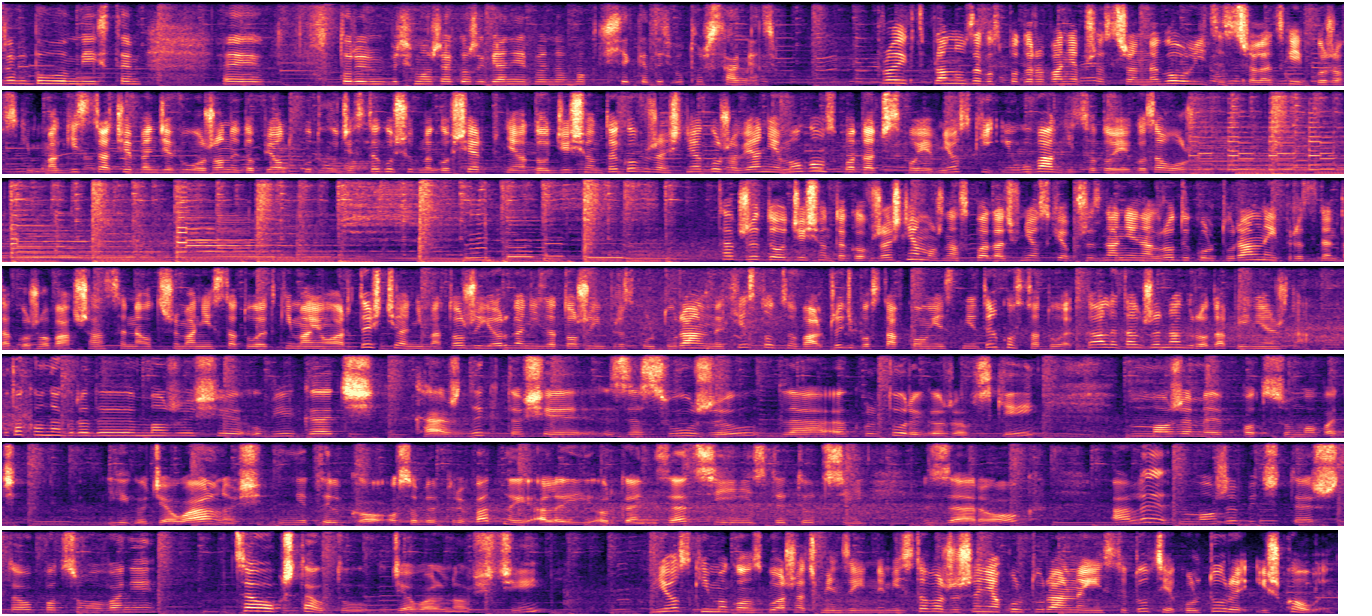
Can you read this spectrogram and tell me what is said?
żeby było miejscem, y, w którym być może gorzywianie będą mogli się kiedyś utożsamiać. Projekt planu zagospodarowania przestrzennego ulicy Strzeleckiej w Gorzowskim Magistracie będzie wyłożony do piątku 27 sierpnia. Do 10 września gorzowianie mogą składać swoje wnioski i uwagi co do jego założeń. Także do 10 września można składać wnioski o przyznanie Nagrody Kulturalnej prezydenta Gorzowa. Szanse na otrzymanie statuetki mają artyści, animatorzy i organizatorzy imprez kulturalnych. Jest o co walczyć, bo stawką jest nie tylko statuetka, ale także nagroda pieniężna. O taką nagrodę może się ubiegać każdy, kto się zasłużył dla kultury gorzowskiej. Możemy podsumować jego działalność nie tylko osoby prywatnej, ale i organizacji, instytucji za rok, ale może być też to podsumowanie całokształtu działalności. Wnioski mogą zgłaszać m.in. stowarzyszenia kulturalne, instytucje kultury i szkoły.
